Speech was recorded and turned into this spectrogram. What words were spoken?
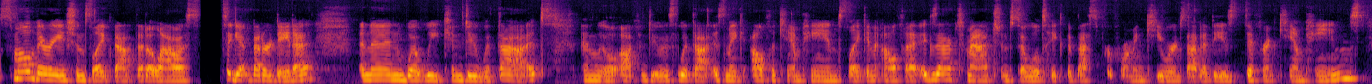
small variations like that that allow us to get better data. And then what we can do with that, and we will often do is with that is make alpha campaigns like an alpha exact match. And so we'll take the best performing keywords out of these different campaigns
